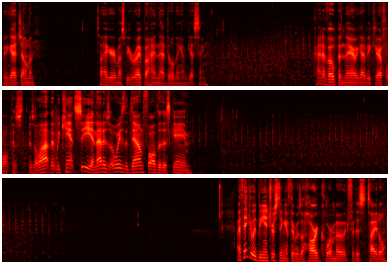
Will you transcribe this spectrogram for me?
we got, gentlemen? Tiger must be right behind that building, I'm guessing. Kind of open there. We got to be careful because there's a lot that we can't see, and that is always the downfall to this game. I think it would be interesting if there was a hardcore mode for this title.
